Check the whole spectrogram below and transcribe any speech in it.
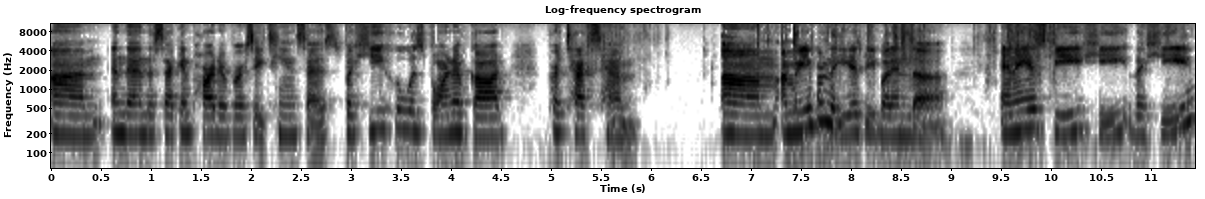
Um, and then the second part of verse 18 says, But he who was born of God protects him. Um, I'm reading from the ESV, but in the NASB, he, the he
